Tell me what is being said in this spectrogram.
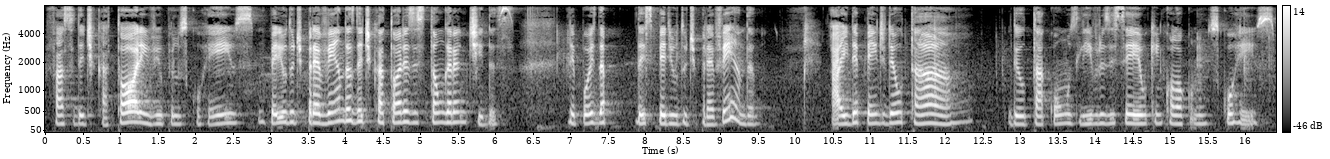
faço dedicatória, envio pelos correios. No período de pré-venda, as dedicatórias estão garantidas. Depois da, desse período de pré-venda, aí depende de eu estar tá, de eu estar tá com os livros e ser eu quem coloco nos correios.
